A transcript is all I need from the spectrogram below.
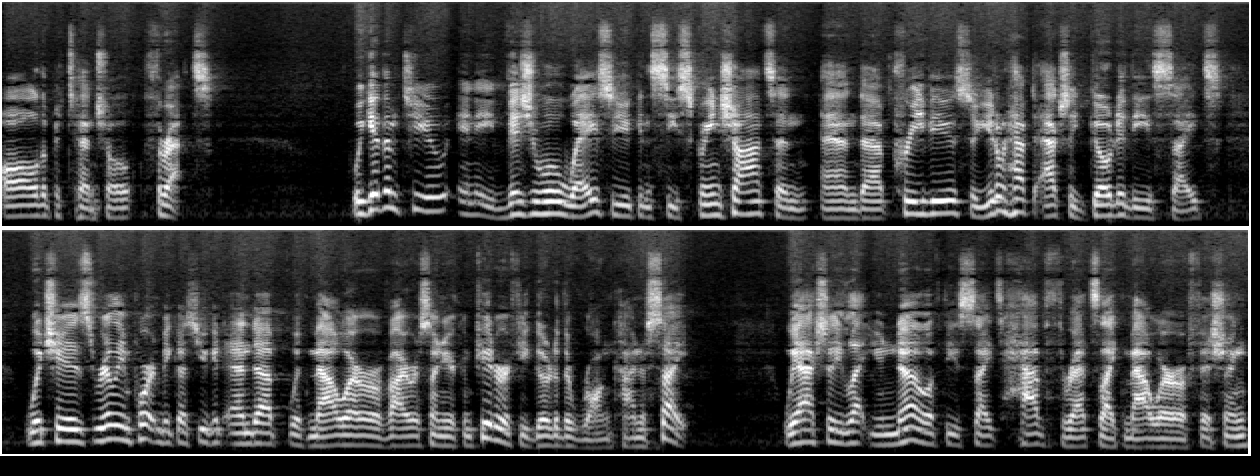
all the potential threats. We give them to you in a visual way so you can see screenshots and, and uh, previews, so you don't have to actually go to these sites, which is really important because you could end up with malware or a virus on your computer if you go to the wrong kind of site. We actually let you know if these sites have threats like malware or phishing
